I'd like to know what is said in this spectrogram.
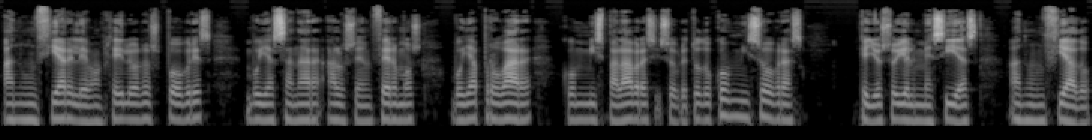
anunciar el Evangelio a los pobres, voy a sanar a los enfermos, voy a probar con mis palabras y sobre todo con mis obras que yo soy el Mesías anunciado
